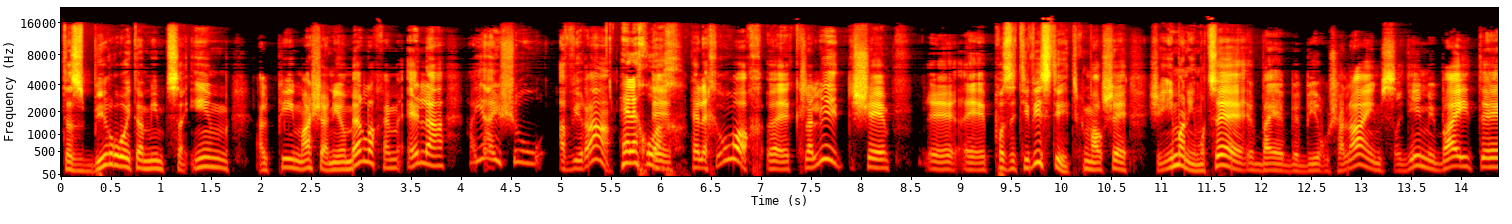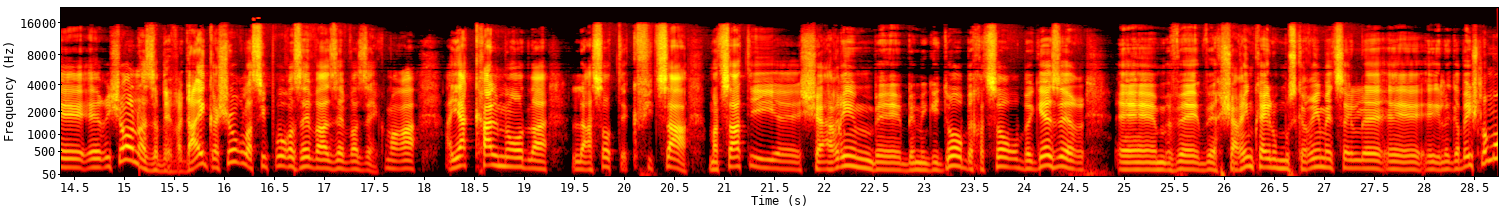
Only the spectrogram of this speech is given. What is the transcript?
תסבירו את הממצאים על פי מה שאני אומר לכם, אלא היה איזושהי אווירה. הלך רוח. הלך רוח כללית, ש... פוזיטיביסטית, כלומר ש, שאם אני מוצא ב, בירושלים שרידים מבית ראשון, אז זה בוודאי קשור לסיפור הזה והזה והזה. כלומר, היה קל מאוד לעשות קפיצה. מצאתי שערים במגידו, בחצור, בגזר, ושערים כאלו מוזכרים אצל, לגבי שלמה,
